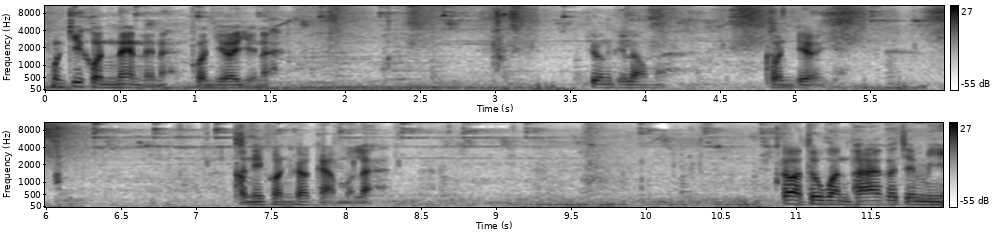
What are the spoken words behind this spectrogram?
เมื่อกี้คนแน่นเลยนะ คนเยอะอยู่นะ ช่วงที่เรามา คนเยอะอยู่ตอนนี้คนก็กลับหมดละ ก็ทุกวันพระก็จะมี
